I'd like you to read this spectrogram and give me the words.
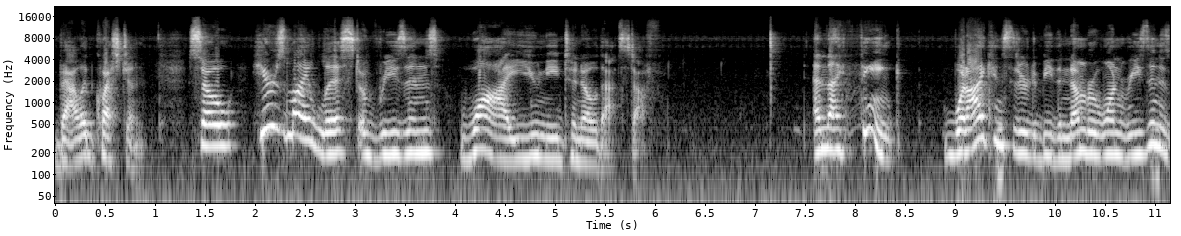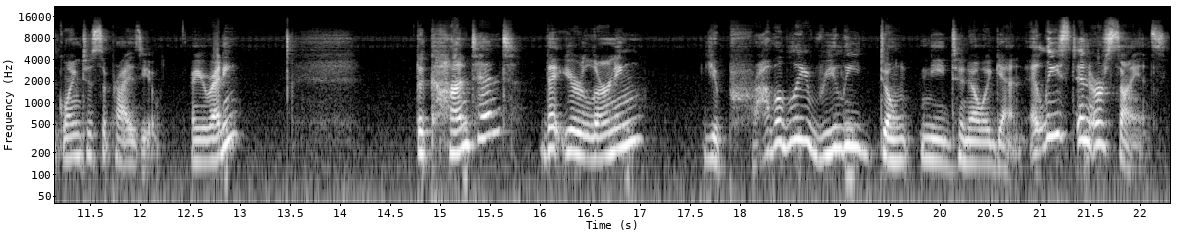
Valid question. So here's my list of reasons why you need to know that stuff. And I think what I consider to be the number one reason is going to surprise you. Are you ready? The content that you're learning, you probably really don't need to know again, at least in earth science.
